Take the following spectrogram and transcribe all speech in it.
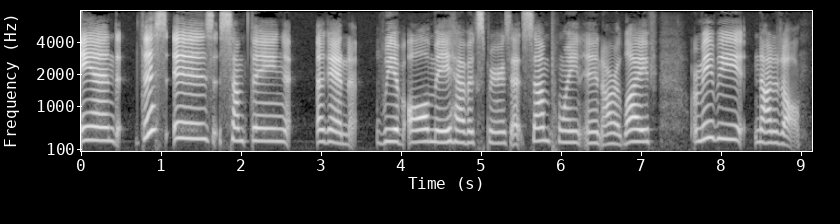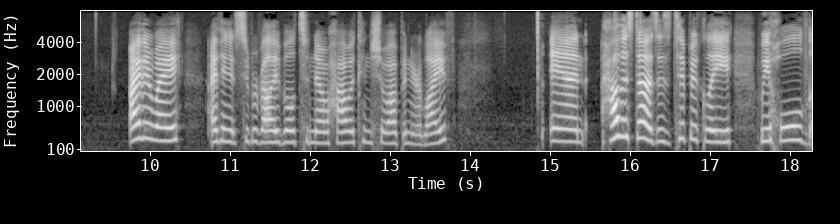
And this is something, again, we have all may have experienced at some point in our life, or maybe not at all. Either way, I think it's super valuable to know how it can show up in your life. And how this does is typically we hold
